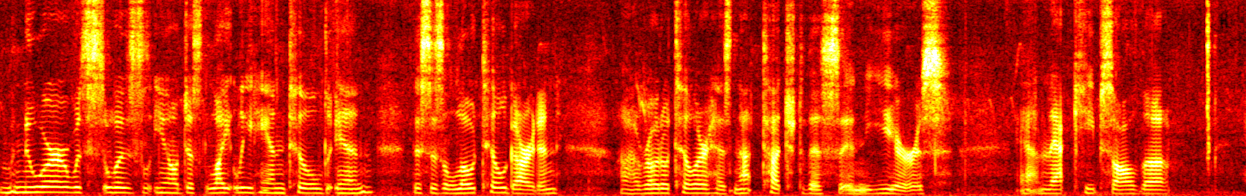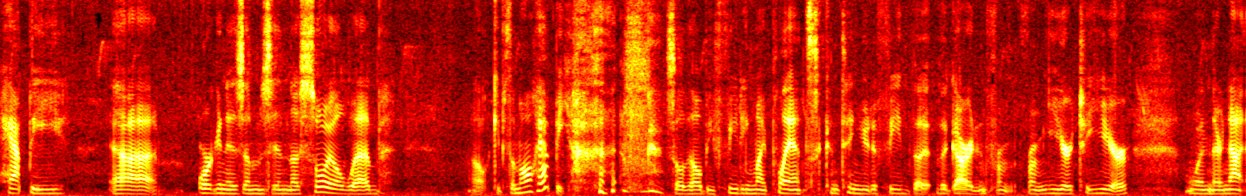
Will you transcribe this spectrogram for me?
Manure was, was, you know, just lightly hand tilled in. This is a low till garden. Uh, rototiller has not touched this in years. And that keeps all the happy uh, organisms in the soil web well, it keeps them all happy. so they'll be feeding my plants, continue to feed the, the garden from, from year to year when they're not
